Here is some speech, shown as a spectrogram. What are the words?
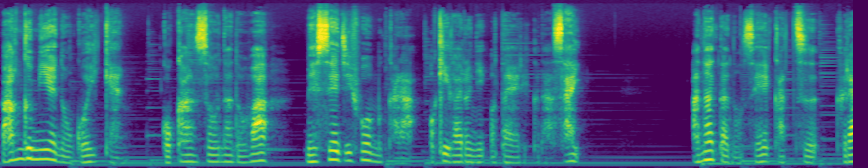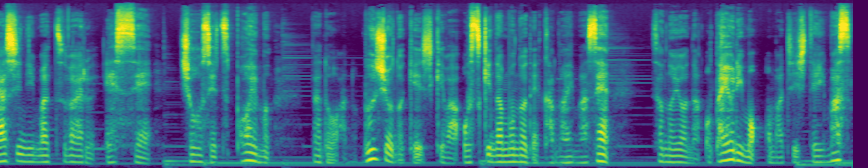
番組へのご意見ご感想などはメッセージフォームからお気軽にお便りください。あなたの生活暮らしにまつわるエッセイ小説ポエムなどあの文章の形式はお好きなもので構いません。そのようなお便りもお待ちしています。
